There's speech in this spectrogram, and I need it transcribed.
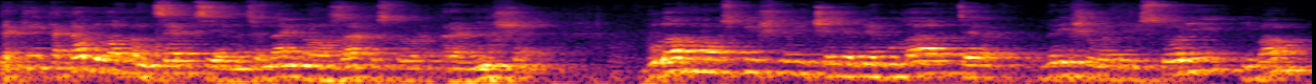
Таки, така була концепція національного захисту раніше. Була вона успішною чи не була, це вирішувати в історії і вам,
